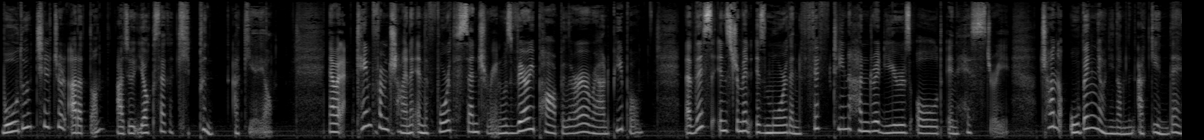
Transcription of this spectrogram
모두 칠 줄 알았던 아주 역사가 깊은 악기예요. Now it came from China in the 4th century and was very popular around people. Now this instrument is more than 1500 years old in history. 1500년이 넘는 악기인데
